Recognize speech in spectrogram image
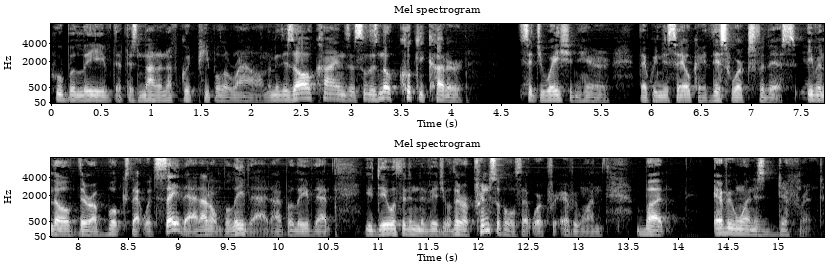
who believe that there's not enough good people around. I mean, there's all kinds of, so there's no cookie cutter situation here that we can just say, okay, this works for this. Even though there are books that would say that, I don't believe that. I believe that you deal with an individual. There are principles that work for everyone, but everyone is different.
